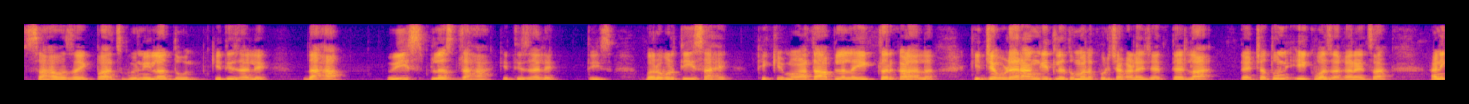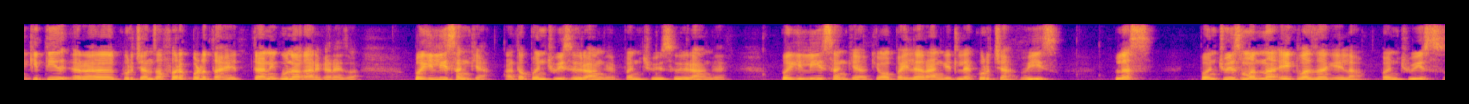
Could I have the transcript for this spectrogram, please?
सहा वजा एक पाच. गुणीला दोन. किती झाले? दहा. वीस प्लस दहा. किती झाले? तीस. बरोबर तीस आहे. ठीक आहे. मग आता आपल्याला एक तर कळालं की जेवढ्या रांगेतल्या तुम्हाला खुर्च्या काढायच्या आहेत त्याला त्याच्यातून एक वजा करायचा आणि किती र- खुर्च्यांचा फरक पडत आहे त्याने गुणाकार करायचा. पहिली संख्या आता पंचवीसवी रांग आहे पंचवीसवी रांग आहे. पहिली संख्या किंवा पहिल्या रांगेतल्या खुर्च्या वीस. प्लस पंचवीसमधनं एक वजा गेला पंचवीस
